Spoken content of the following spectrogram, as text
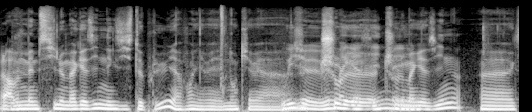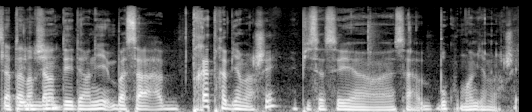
Alors même si le magazine n'existe plus, avant il y avait donc il y avait euh, Oui, le Cho le magazine, Cho le magazine euh, qui était l'un des derniers. Bah ça a très très bien marché et puis ça c'est euh, ça a beaucoup moins bien marché.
